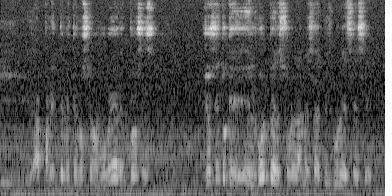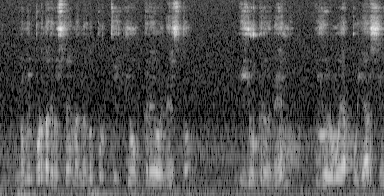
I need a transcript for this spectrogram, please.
y aparentemente no se va a mover. Entonces, yo siento que el golpe sobre la mesa de Pittsburgh es ese. No me importa que nos esté demandando porque yo creo en esto y yo creo en él y yo lo voy a apoyar 100%.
